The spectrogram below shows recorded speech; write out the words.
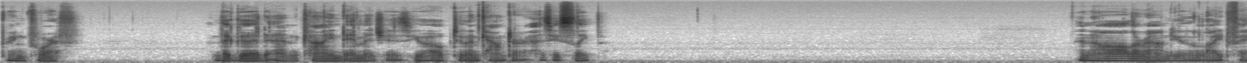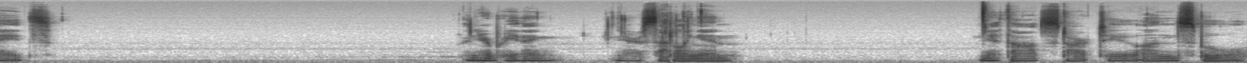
Bring forth the good and kind images you hope to encounter as you sleep. And all around you, the light fades. And you're breathing, you're settling in. Your thoughts start to unspool,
